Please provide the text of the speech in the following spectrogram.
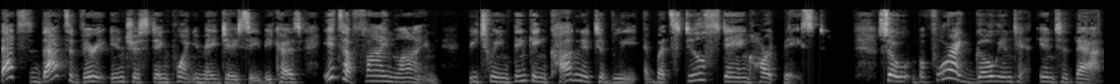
That's that's a very interesting point you made, JC, because it's a fine line between thinking cognitively but still staying heart based. So before I go into into that,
